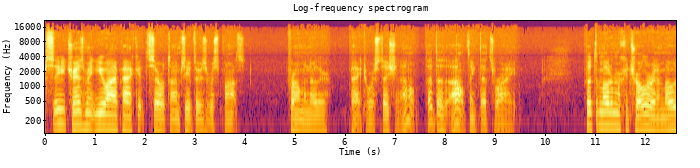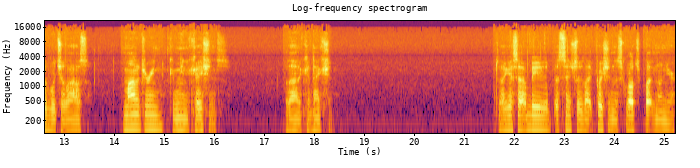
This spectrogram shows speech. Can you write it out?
See, transmit UI packets several times. See if there's a response from another Pactor station. I don't that does I don't think that's right. Put the modem or controller in a mode which allows monitoring communications without a connection. So I guess that would be essentially like pushing the squelch button on your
